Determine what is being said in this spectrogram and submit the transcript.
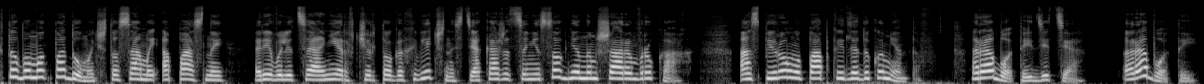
Кто бы мог подумать, что самый опасный революционер в чертогах вечности окажется не с огненным шаром в руках, а с пером и папкой для документов. Работай, дитя, работай.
